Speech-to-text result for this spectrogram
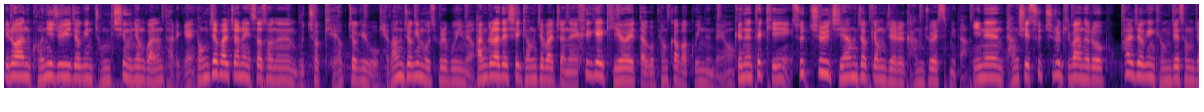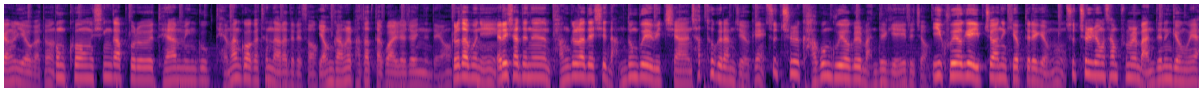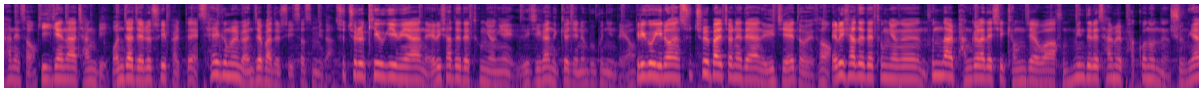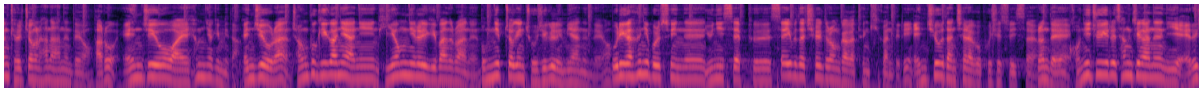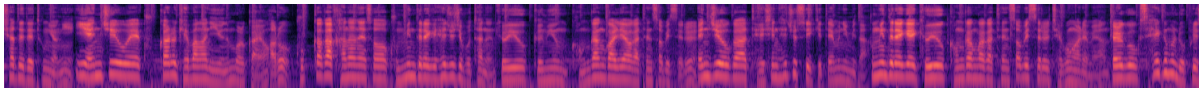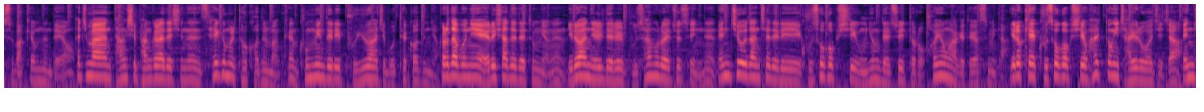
이러한 권위주의적인 정치 운영과는 다르게 경제 발전에 있어서는 무척 개혁적이고 개방적인 모습을 보이며 방글라데시 경제 발전에 크게 기여했다고 평가받고 있는데요. 그는 특히 수출 지향적 경제를 강조했습니다. 이는 당시 수출을 기반으로 폭발적인 경제 성장을 이어가던 홍콩, 싱가포르, 대한민국, 대만과 같은 나라들에서 영감을 받았다고 알려져 있는데요. 그러다 보니 에르샤드는 방글라데시 남동부에 위치한 차토그람 지역에 수출 가공 구역을 만들기에 이르죠. 이 구역에 입주하는 기업들의 경우 수출용 상품을 만드는 경우에 한해서 기계나 장비, 원자재를 수입할 때 세금을 면제받을 수 있었습니다. 수출을 키우기 위한 에르샤드 대통령의 의지가 느껴지는 부분인데요. 그리고 이러한 수출 발전에 대한 의지에 더해서 에르샤드 대통령은 훗날 방글라데시 경제와 국민들의 삶을 바꿔놓는 중요한 결정을 하나 하는데요. 바로 NGO와의 협력입니다. NGO란 정부 기관이 아닌 비영리를 기반으로 하는 독립적인 조직을 의미하는데요. 우리가 흔히 볼 수 있는 유니세프, 세이브 더 칠드런과 같은 기관들이 NGO 단체라고 보실 수 있어요. 그런데 권위주의를 상징하는 이 에르 샤드 대통령이 이 NGO의 국가를 개방한 이유는 뭘까요? 바로 국가가 가난해서 국민들에게 해주지 못하는 교육, 금융, 건강 관리와 같은 서비스를 NGO가 대신 해줄 수 있기 때문입니다. 국민들에게 교육, 건강과 같은 서비스를 제공하려면 결국 세금을 높일 수밖에 없는데요. 하지만 당시 방글라데시는 세금을 더 거둘 만큼 국민들이 부유하지 못했거든요. 그러다 보니 에르샤드 대통령은 이러한 일들을 무상으로 해줄 수 있는 NGO 단체들이 구속 없이 운영될 수 있도록 허용하게 되었습니다. 이렇게 구속 없이 활동이 자유로워지자 NGO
